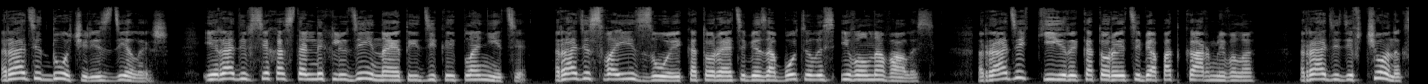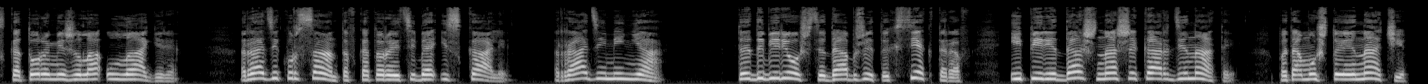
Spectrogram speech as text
«Ради дочери сделаешь. И ради всех остальных людей на этой дикой планете. Ради своей Зои, которая о тебе заботилась и волновалась. Ради Киры, которая тебя подкармливала. Ради девчонок, с которыми жила у лагеря. Ради курсантов, которые тебя искали. Ради меня. Ты доберешься до обжитых секторов и передашь наши координаты, потому что иначе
